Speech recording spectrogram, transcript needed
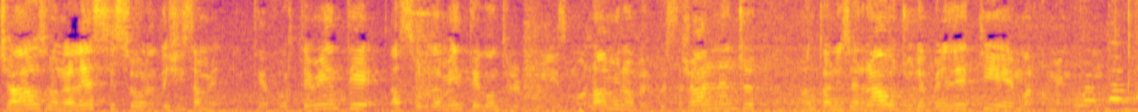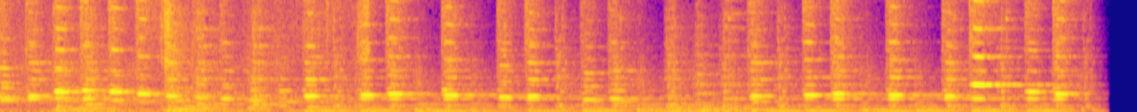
Ciao, sono Alessia e sono decisamente, fortemente, assolutamente contro il bullismo. Nomino per questa challenge Antonio Serrao, Giulia Benedetti e Marco Mengoni.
